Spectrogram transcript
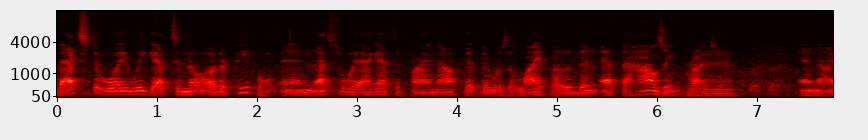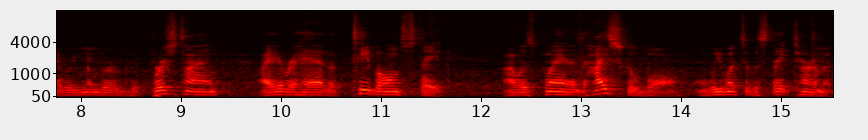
that's the way we got to know other people. And that's the way I got to find out that there was a life other than at the housing project. And I remember the first time I ever had a T-bone steak. I was playing at high school ball, and we went to the state tournament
